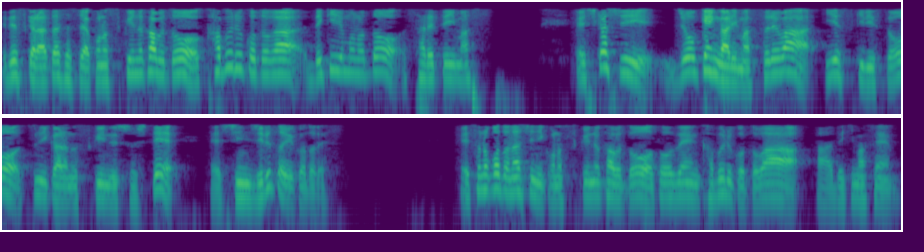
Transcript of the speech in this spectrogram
す。ですから私たちはこの救いの兜を被ることができるものとされています。しかし、条件があります。それは、イエス・キリストを罪からの救い主として信じるということです。そのことなしにこの救いの兜を当然被ることはできません。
